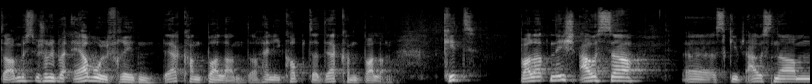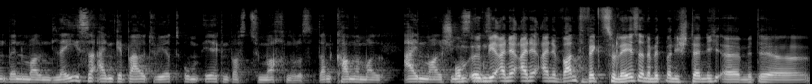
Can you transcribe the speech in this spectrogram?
Da müssen wir schon über Airwolf reden. Der kann ballern. Der Helikopter, der kann ballern. Kid ballert nicht, außer es gibt Ausnahmen, wenn mal ein Laser eingebaut wird, um irgendwas zu machen oder so. Dann kann er mal einmal schießen. Um irgendwie eine, eine, eine Wand wegzulasern, damit man nicht ständig äh, mit der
